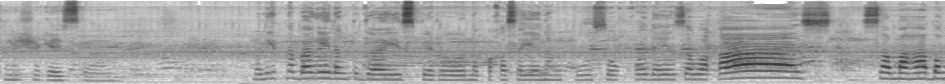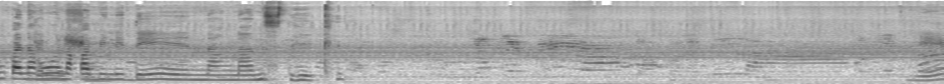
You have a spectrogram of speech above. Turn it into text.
Ito na siya guys. Oh. Maliit na bagay lang to guys, pero napakasaya ng puso ko dahil sa wakas, sa mahabang panahon, Ganda siya. nakabili din ng non-stick. Yay!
